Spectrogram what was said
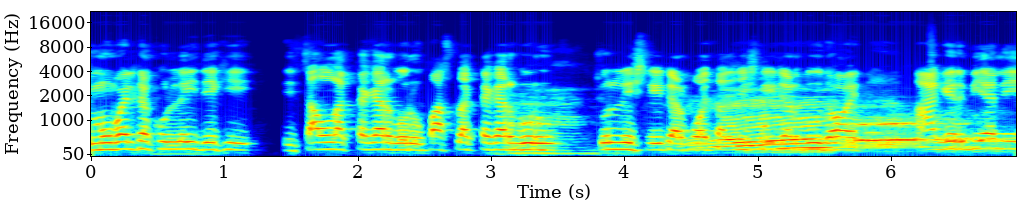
মোবাইলটা করলেই দেখি চার লাখ টাকার গরু পাঁচ লাখ টাকার গরু চল্লিশ লিটার পঁয়তাল্লিশ লিটার দুধ হয়। আগের বিয়ানে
